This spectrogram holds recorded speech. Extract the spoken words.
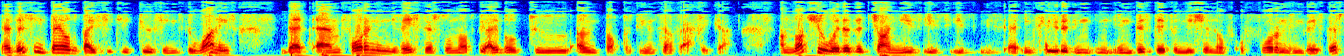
Now, this entails basically two things. The one is that um, foreign investors will not be able to own property in South Africa. I'm not sure whether the Chinese is, is, is uh, included in, in, in, this definition of, of, foreign investors,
